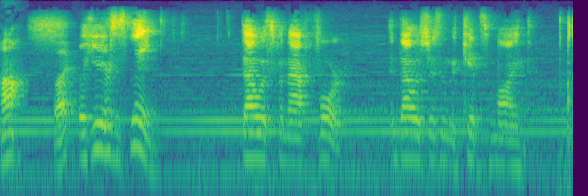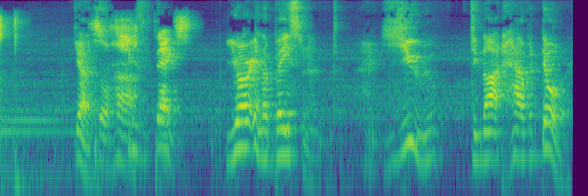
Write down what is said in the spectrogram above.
Huh? What? But here's the thing. That was FNAF 4. And that was just in the kid's mind. Yes. So half. the thing. You're in a basement. You do not have a door.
